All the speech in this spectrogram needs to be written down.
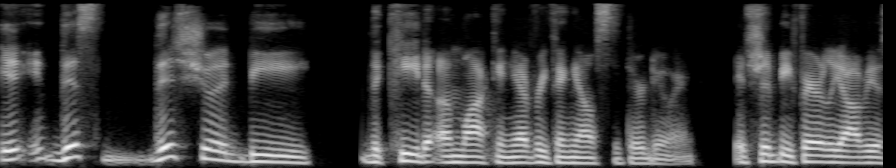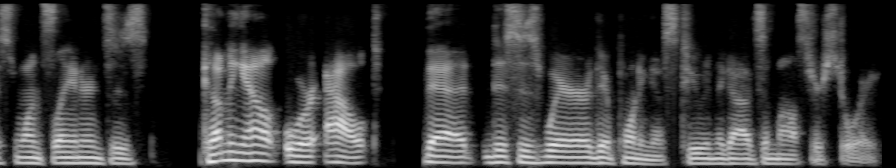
it, it, this this should be the key to unlocking everything else that they're doing. It should be fairly obvious once Lanterns is coming out or out that this is where they're pointing us to in the Gods and Monsters story.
